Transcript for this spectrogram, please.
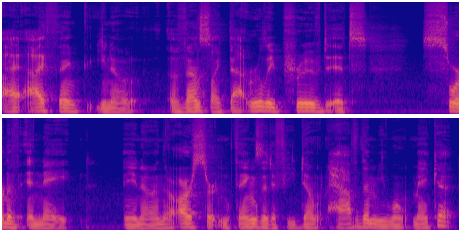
I, I think, you know, events like that really proved it's sort of innate, you know, and there are certain things that if you don't have them, you won't make it.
